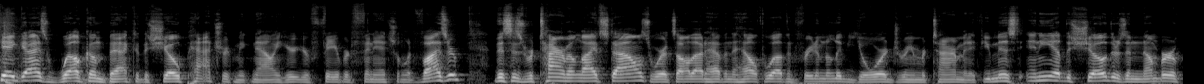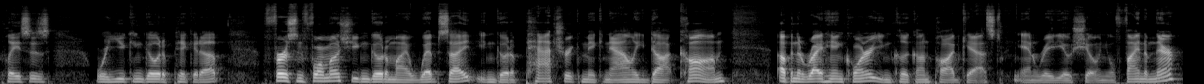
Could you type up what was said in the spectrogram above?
Okay, guys, welcome back to the show. Patrick McNally here, your favorite financial advisor. This is Retirement Lifestyles, where it's all about having the health, wealth, and freedom to live your dream retirement. If you missed any of the show, there's a number of places where you can go to pick it up. First and foremost, you can go to my website. You can go to patrickmcnally.com. Up in the right hand corner, you can click on podcast and radio show, and you'll find them there.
